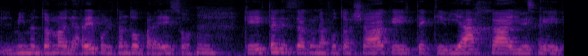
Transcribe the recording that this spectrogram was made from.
El mismo entorno de las redes porque están todos para eso. Mm. Que esta que se saca una foto allá, que este que viaja y ves Sí. que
